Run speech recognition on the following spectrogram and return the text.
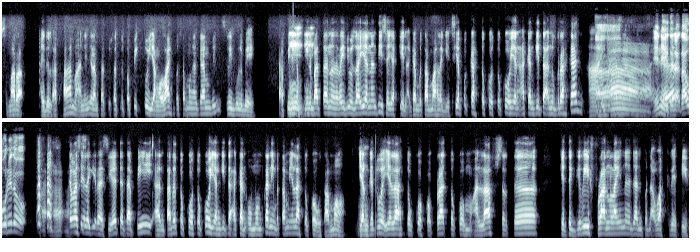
Semarak Aidil Adha maknanya dalam satu-satu topik tu yang live bersama dengan kami seribu lebih. Tapi dengan Hmm. penglibatan Radio Zayan nanti saya yakin akan bertambah lagi. Siapakah tokoh-tokoh yang akan kita anugerahkan? Ha, itu Ah, Ini kita nak tahu ni tu. Kita masih lagi rahsia tetapi antara tokoh-tokoh yang kita akan umumkan yang pertama ialah tokoh utama. Yang kedua ialah tokoh korporat, tokoh mualaf serta kategori frontliner dan pendakwah kreatif.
